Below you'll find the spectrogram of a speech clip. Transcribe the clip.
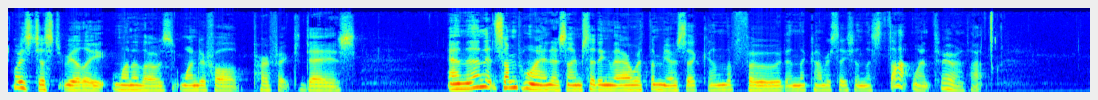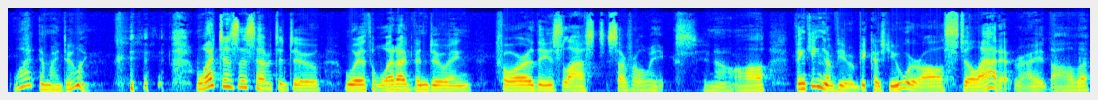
it was just really one of those wonderful, perfect days. And then at some point, as I'm sitting there with the music and the food and the conversation, this thought went through, and I thought, what am I doing? what does this have to do with what I've been doing for these last several weeks? You know, all thinking of you because you were all still at it, right? All the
